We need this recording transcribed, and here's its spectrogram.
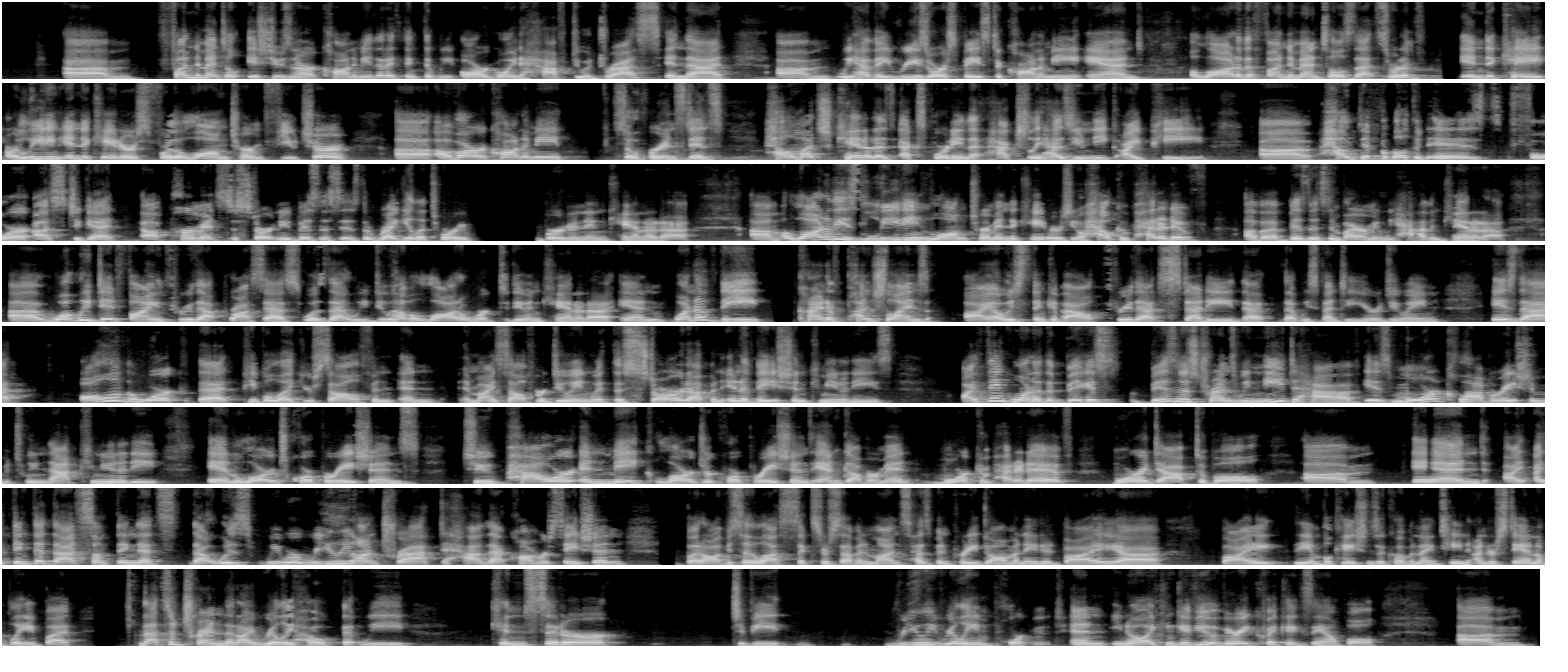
um, fundamental issues in our economy that I think that we are going to have to address. In that um, we have a resource-based economy, and a lot of the fundamentals that sort of indicate are leading indicators for the long term future uh, of our economy. So, for instance, how much Canada is exporting that actually has unique IP, uh, how difficult it is for us to get uh, permits to start new businesses, the regulatory burden in Canada. Um, a lot of these leading long term indicators, you know, how competitive of a business environment we have in Canada. Uh, what we did find through that process was that we do have a lot of work to do in Canada. And one of the kind of punchlines I always think about through that study that that we spent a year doing is that all of the work that people like yourself and and and myself are doing with the startup and innovation communities I think one of the biggest business trends we need to have is more collaboration between that community and large corporations to power and make larger corporations and government more competitive, more adaptable. Um, and I, I think that that's something that's that was we were really on track to have that conversation, but obviously the last six or seven months has been pretty dominated by uh, by the implications of COVID nineteen, understandably. But that's a trend that I really hope that we consider to be really, really important. And, you know, I can give you a very quick example. Um,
